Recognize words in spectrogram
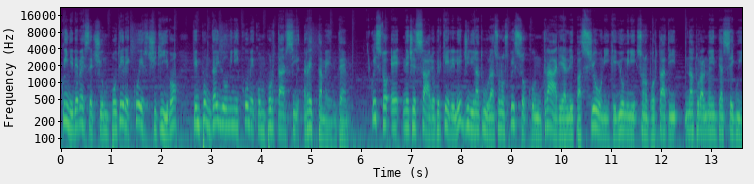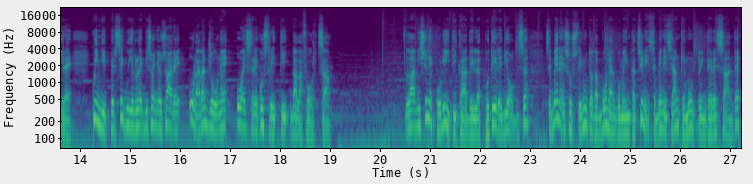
quindi deve esserci un potere coercitivo che imponga agli uomini come comportarsi rettamente. Questo è necessario perché le leggi di natura sono spesso contrarie alle passioni che gli uomini sono portati naturalmente a seguire, quindi per seguirle bisogna usare o la ragione o essere costretti dalla forza. La visione politica del potere di Hobbes, sebbene sostenuta da buone argomentazioni e sebbene sia anche molto interessante,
